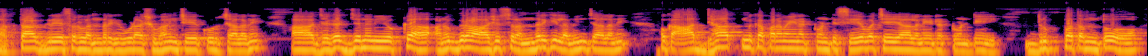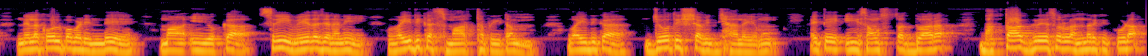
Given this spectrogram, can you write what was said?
భక్తాగ్రేసరులందరికీ కూడా శుభం చేకూర్చాలని ఆ జగజ్జనని యొక్క అనుగ్రహ ఆశీస్సులందరికీ లభించాలని ఒక ఆధ్యాత్మిక పరమైనటువంటి సేవ చేయాలనేటటువంటి దృక్పథంతో నెలకొల్పబడిందే మా ఈ యొక్క శ్రీ వేదజనని వైదిక స్మార్థపీఠం వైదిక జ్యోతిష్య విద్యాలయము. అయితే ఈ సంస్థ ద్వారా భక్తాగ్రేసురులందరికీ కూడా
